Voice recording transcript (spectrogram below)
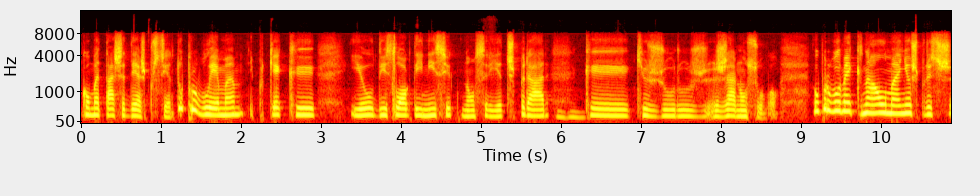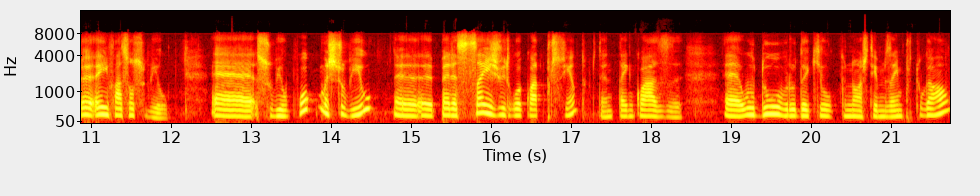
com uma taxa de 10%. O problema, e porque é que eu disse logo de início que não seria de esperar uhum. que, que os juros já não subam. O problema é que na Alemanha os preços, a inflação subiu. Uh, subiu pouco, mas subiu uh, para 6,4%, portanto tem quase uh, o dobro daquilo que nós temos em Portugal,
